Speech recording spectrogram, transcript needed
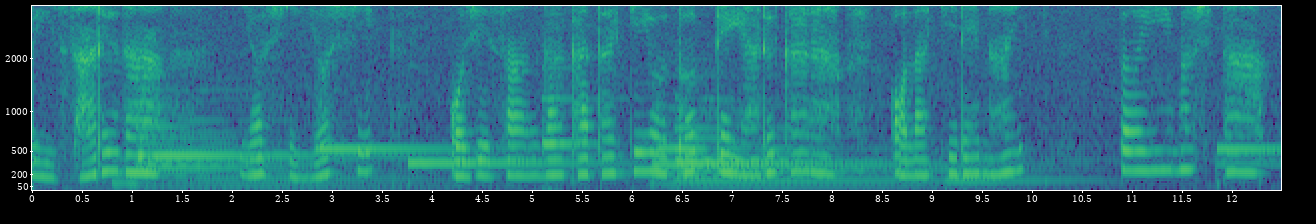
い猿だ。よしよしおじさんが敵を取ってやるからお泣きでないと言いました。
